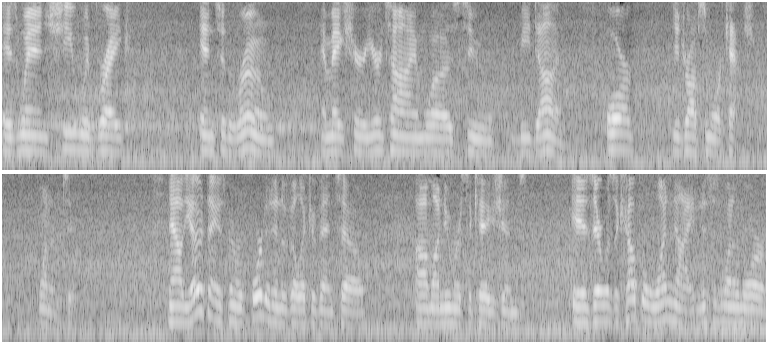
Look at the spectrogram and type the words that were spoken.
is when she would break into the room and make sure your time was to be done. Or you drop some more cash. One of the two. Now, the other thing that's been reported in the Villa Convento um, on numerous occasions is there was a couple one night, and this is one of the more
